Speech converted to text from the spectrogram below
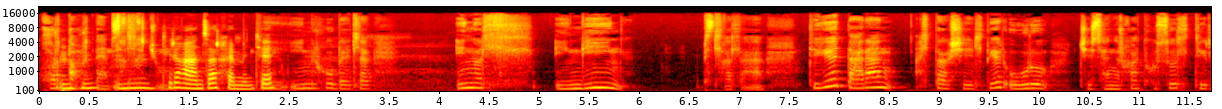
хурдан хурдан амьсгалах юм. Тэрийг анзаарах юм тий. Иймэрхүү байдлаар энэ бол энгийн бяцлагалаа. Тэгээд дараа нь алтаа өгш хэлдгээр өөрөө чи сонирхоод хөсөөл тэр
